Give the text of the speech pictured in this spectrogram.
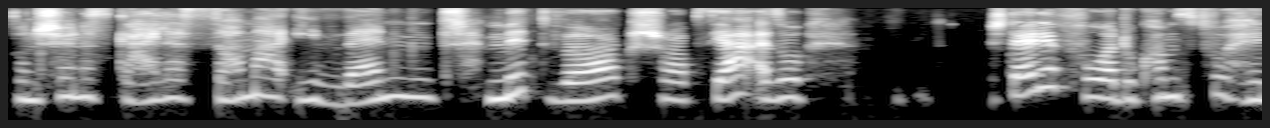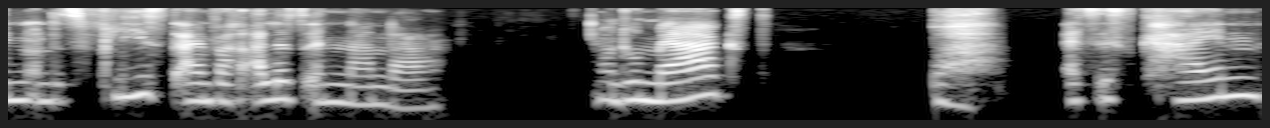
so ein schönes, geiles Sommer-Event mit Workshops. Ja, also stell dir vor, du kommst wohin und es fließt einfach alles ineinander. Und du merkst, boah, es ist kein,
